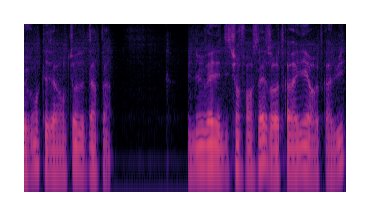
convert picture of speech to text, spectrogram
comptent les aventures de Tintin. Une nouvelle édition française, retravaillée et retraduite,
